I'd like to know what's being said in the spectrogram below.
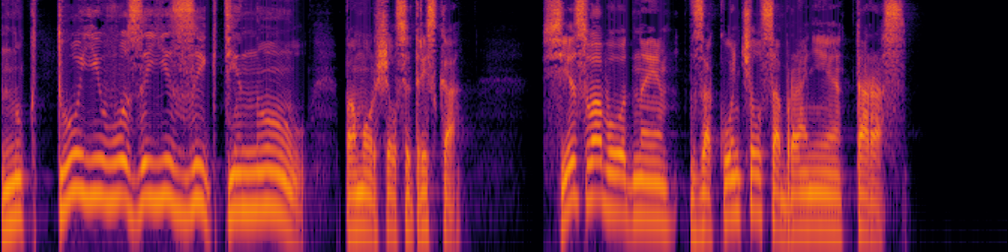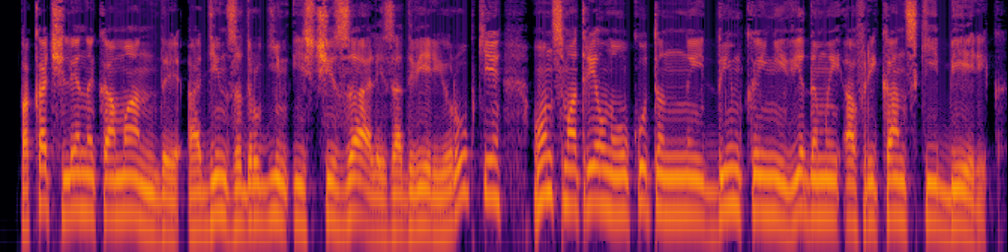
«Ну кто его за язык тянул?» — поморщился треска. «Все свободные», — закончил собрание Тарас. Пока члены команды один за другим исчезали за дверью рубки, он смотрел на укутанный дымкой неведомый африканский берег.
